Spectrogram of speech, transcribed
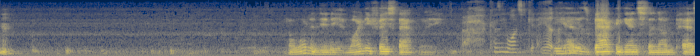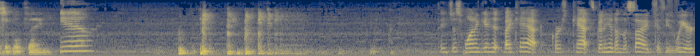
Oh, what an idiot. Why did he face that way? Because he wants to get hit. He had his back against an unpassable thing. Yeah. They just want to get hit by Cat. Of course, Cat's going to hit on the side because he's weird.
